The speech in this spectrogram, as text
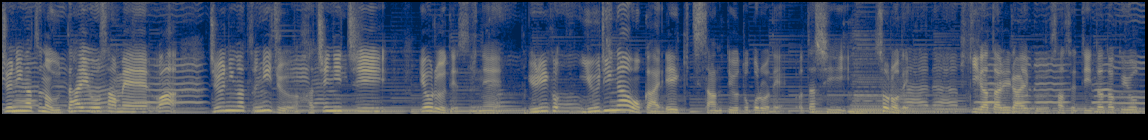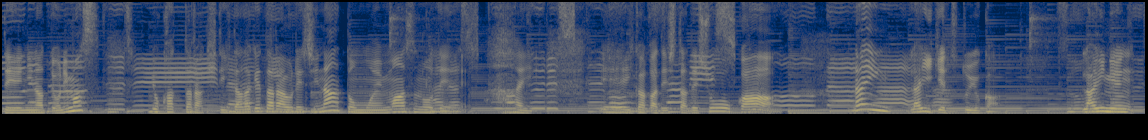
12月の歌い納めは12月28日夜ですねゆりごゆりが丘英吉さんっていうところで私ソロで弾き語りライブさせていただく予定になっております。よかったら来ていただけたら嬉しいなと思いますのではい、えーいかがでしたでしょうか？来来月というか来年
